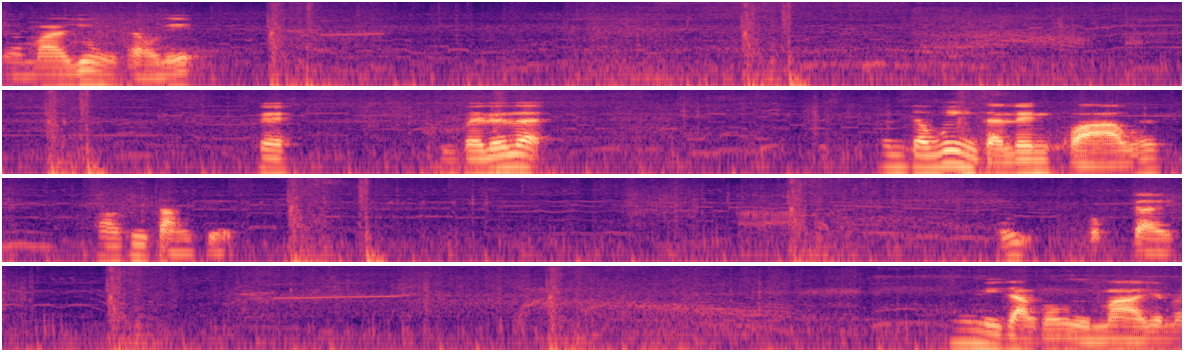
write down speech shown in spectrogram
อย่ามายุ่งแถวนี้ โอเคไปเรื่อยๆมันจะวิ่งแต่เลนขวาเว้ยเท่าที่สังเกตเฮ้ยตกใจไม่มีจากตรงอื่นมาใช่ไหม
